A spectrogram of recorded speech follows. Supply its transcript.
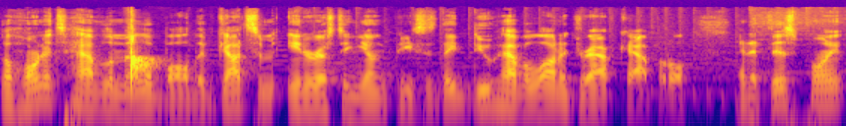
The Hornets have LaMelo Ball. They've got some interesting young pieces. They do have a lot of draft capital. And at this point,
